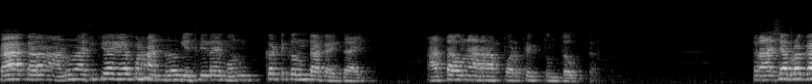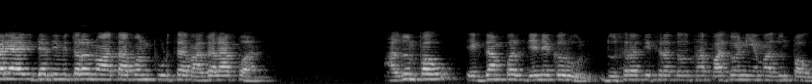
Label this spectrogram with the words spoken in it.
का? कारण अनुनासिक घ्या पण हा न घेतलेला आहे म्हणून कट करून टाकायचा आहे. आता होणार हा परफेक्ट तुमचा उत्तर. तर अशा प्रकारे आहे विद्यार्थी मित्रांनो आता आपण पुढच्या भागाला आपण अजून पाहू. एक्झाम्पल जेणेकरून दुसरा तिसरा चौथा पाचवा नियम अजून पाहू.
